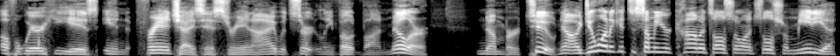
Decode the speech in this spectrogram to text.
of where he is in franchise history. And I would certainly vote Von Miller number two. Now, I do want to get to some of your comments also on social media,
